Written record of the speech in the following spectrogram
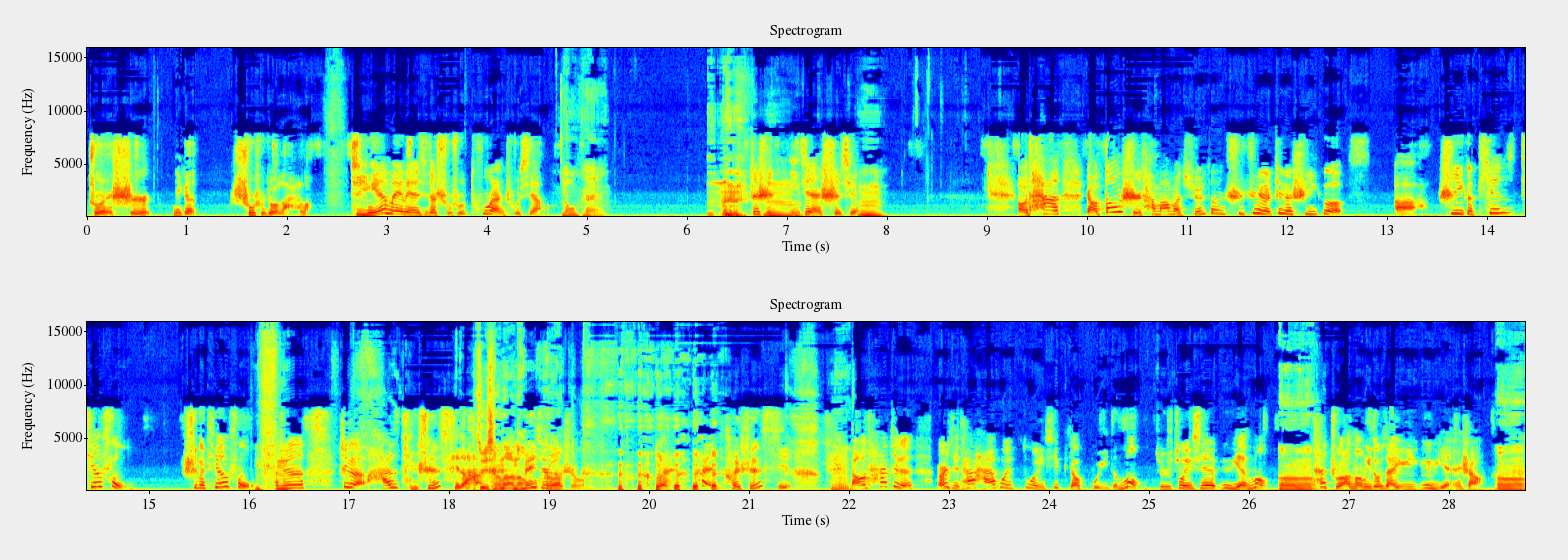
准时那个叔叔就来了，几年没联系的叔叔突然出现了。OK，这是一件事情。嗯。”然后他，然后当时他妈妈觉得是这个，这个是一个，啊，是一个天天赋，是个天赋。他觉得这个孩子挺神奇的，最强大脑没觉得什么，对，太很神奇。然后他这个，而且他还会做一些比较诡异的梦，就是做一些预言梦。嗯，他主要能力都在于预言上。嗯，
